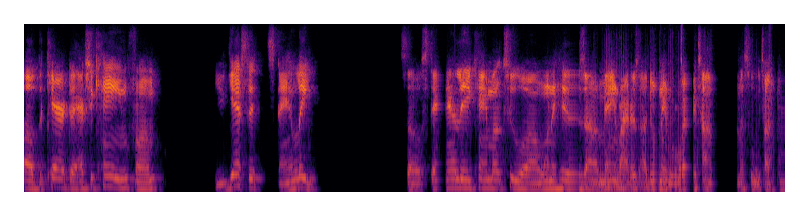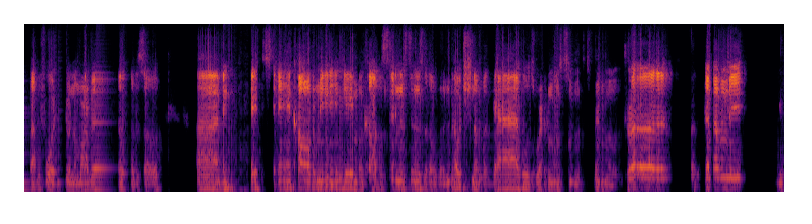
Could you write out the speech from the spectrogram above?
of the character actually came from, you guessed it, Stan Lee. So Stan Lee came up to uh, one of his uh, main writers, a dude named Roy Thomas, who we talked about before during the Marvel episode. Uh, Stan called me and gave him a couple sentences of the notion of a guy who was working on some experimental drug for the government. He's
